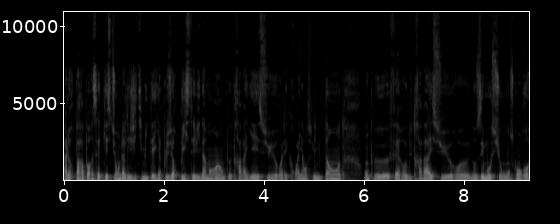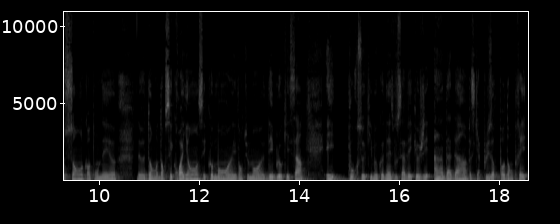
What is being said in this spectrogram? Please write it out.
Alors par rapport à cette question de la légitimité, il y a plusieurs pistes évidemment. Hein. On peut travailler sur les croyances limitantes, on peut faire du travail sur nos émotions, ce qu'on ressent quand on est dans, dans ses croyances et comment éventuellement débloquer ça. Et pour ceux qui me connaissent, vous savez que j'ai un dada, hein, parce qu'il y a plusieurs portes d'entrée,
